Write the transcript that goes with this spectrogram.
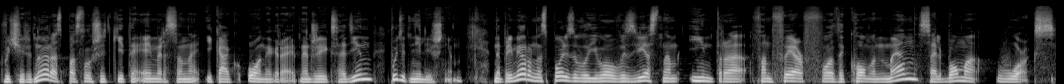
в очередной раз послушать Кита Эмерсона и как он играет на GX1 будет не лишним. Например, он использовал его в известном интро Fanfare for the Common Man с альбома Works.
